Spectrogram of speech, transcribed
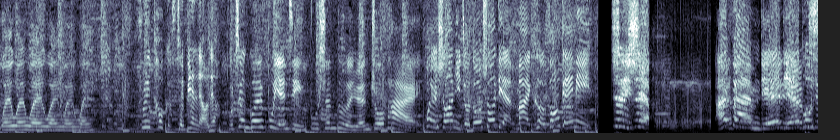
喂喂喂喂喂喂，Free Talk 随便聊聊，不正规、不严谨、不深度的圆桌派，会说你就多说点，麦克风给你。这里是 FM 喋喋不休。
